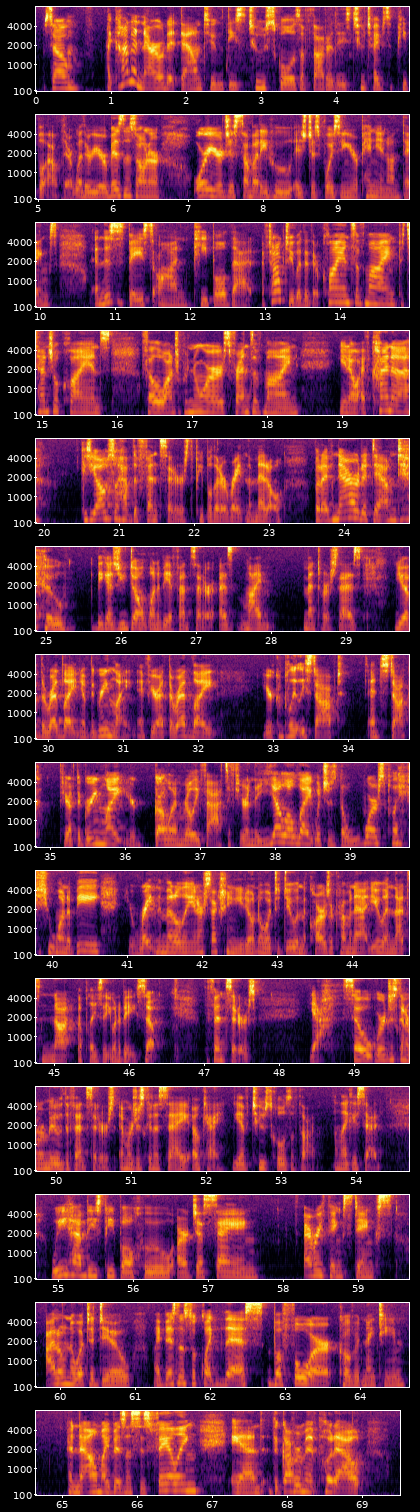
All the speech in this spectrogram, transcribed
So, I kind of narrowed it down to these two schools of thought or these two types of people out there, whether you're a business owner or you're just somebody who is just voicing your opinion on things. And this is based on people that I've talked to, whether they're clients of mine, potential clients, fellow entrepreneurs, friends of mine. You know, I've kind of, because you also have the fence sitters, the people that are right in the middle, but I've narrowed it down to because you don't want to be a fence sitter, as my mentor says you have the red light and you have the green light. If you're at the red light, you're completely stopped and stuck. If you're at the green light, you're going really fast. If you're in the yellow light, which is the worst place you want to be, you're right in the middle of the intersection, you don't know what to do, and the cars are coming at you, and that's not a place that you want to be. So, the fence sitters. Yeah, so we're just going to remove the fence sitters and we're just going to say, okay, we have two schools of thought. And like I said, we have these people who are just saying, everything stinks. I don't know what to do. My business looked like this before COVID 19. and now my business is failing and the government put out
